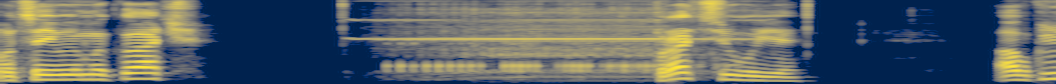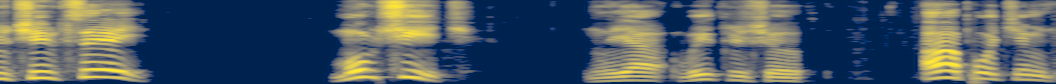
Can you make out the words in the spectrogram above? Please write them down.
оцей вимикач. Працює. А включив цей, мовчить. Ну, я виключив, а потім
